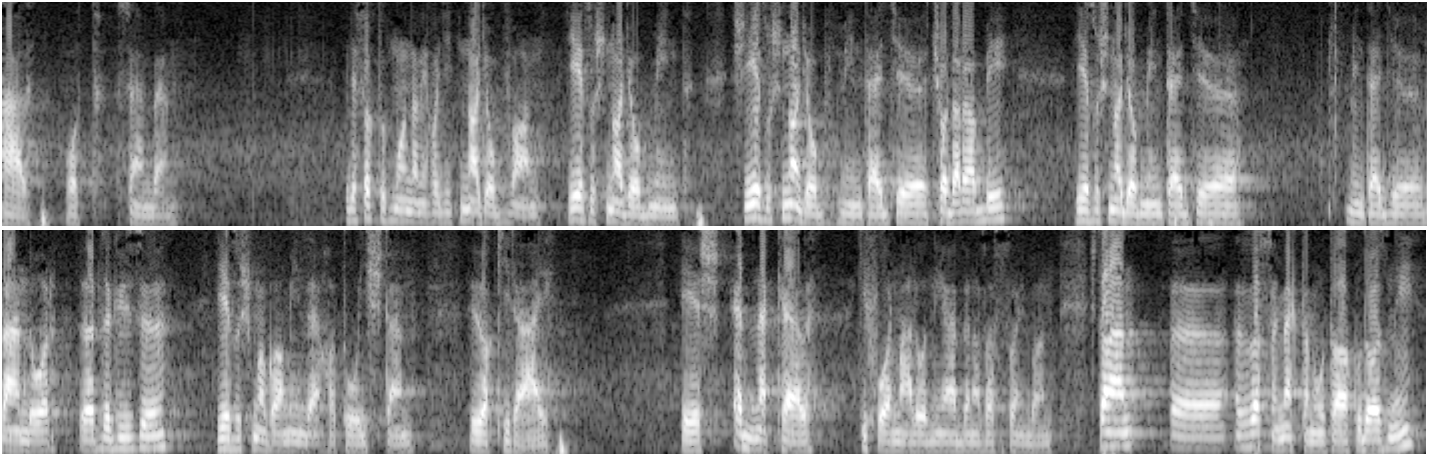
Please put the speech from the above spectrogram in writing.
áll ott szemben. Ugye szoktuk mondani, hogy itt nagyobb van, Jézus nagyobb, mint. És Jézus nagyobb, mint egy csodarabbi, Jézus nagyobb, mint egy, mint egy vándor ördögűző, Jézus maga a mindenható Isten, ő a király. És ennek kell kiformálódnia ebben az asszonyban. És talán ez az asszony megtanulta alkudozni,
